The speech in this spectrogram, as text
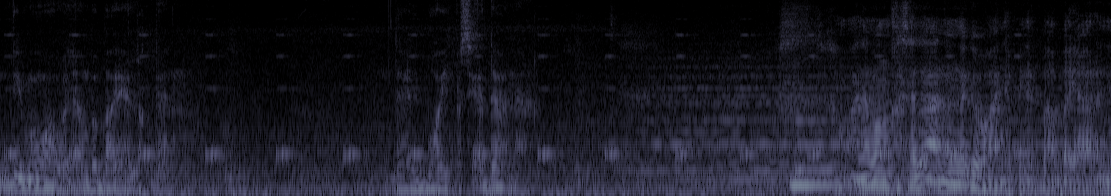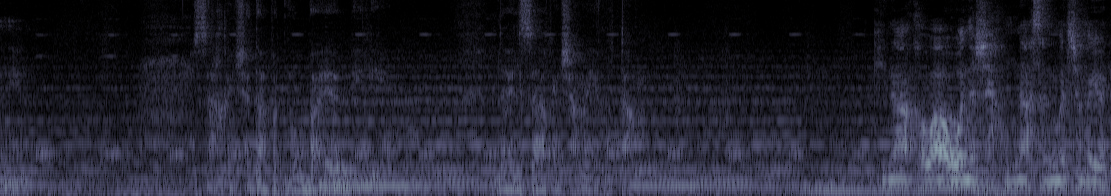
Hindi mawawala ang babae alakdan. Dahil buhay pa si Adana. Kung anumang kasalanan na gawa niya, pinagbabayaran niya yun. Sa akin siya dapat magbayad, Billy. Dahil sa akin siya may utang. Kinakawawa na siya kung nasan man siya ngayon.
